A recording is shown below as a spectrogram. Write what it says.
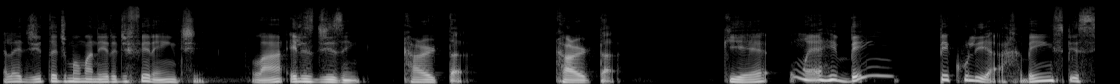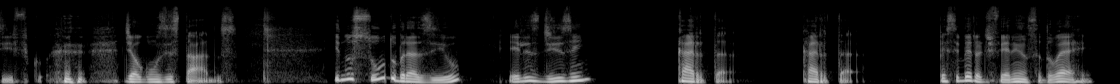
ela é dita de uma maneira diferente. Lá eles dizem carta, carta, que é um R bem peculiar, bem específico de alguns estados. E no sul do Brasil, eles dizem carta, carta. Perceberam a diferença do R?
